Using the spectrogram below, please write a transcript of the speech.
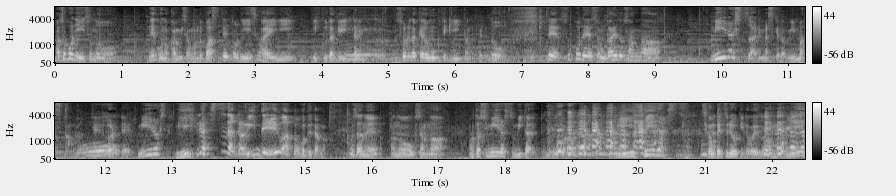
あそこにその猫の神様のバステトに会いに行くだけ行ったんそれだけを目的に行ったんだけれどでそこでそのガイドさんが「ミイラ室ありますけど見ますか?」って言われて「ミイラ室ミイラ室なんかいいんでええわ」と思ってたの。そしたらねあの奥さんが「私ミイラ室見たい」とか言うから「ミイラ室」しかも別料金とか言うから「ミイラ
